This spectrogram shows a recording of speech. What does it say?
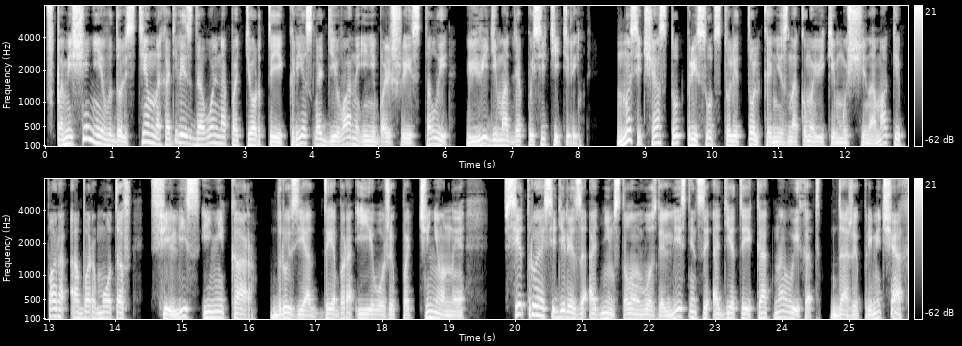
В помещении вдоль стен находились довольно потертые кресла, диваны и небольшие столы, видимо, для посетителей. Но сейчас тут присутствовали только незнакомый Вики мужчина-маг и пара обормотов Фелис и Никар, друзья Дебора и его же подчиненные. Все трое сидели за одним столом возле лестницы, одетые как на выход, даже при мечах,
